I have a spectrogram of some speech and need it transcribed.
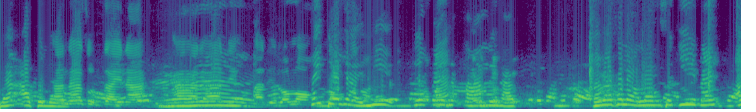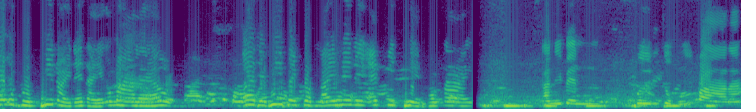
แล้วเอาไปเลอ่ายน่าสนใจนะอ่าได้เดี๋ยวอ่าเดี๋ยวเราลองให้ตัวใหญ่พี่เลือกได้ทั้งร้านเลยครับมามาขลอลองสกี้ไหมเอาอุดหนุนพี่หน่อยไหนๆก็มาแล้ว เออเดี๋ยวพี่ไปกดไลค์ให้ในแอดมินเพจของนาย อันนี้เป็นปืนจุกน้ำปลานะ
